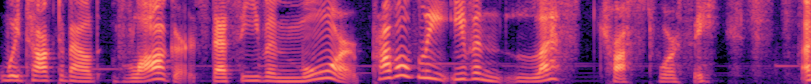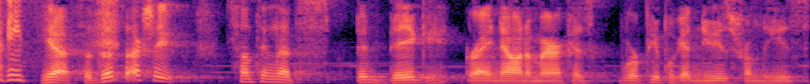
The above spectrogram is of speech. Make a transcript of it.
we talked about vloggers. That's even more, probably even less trustworthy. I mean, Yeah, so that's actually something that's been big right now in America is where people get news from these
